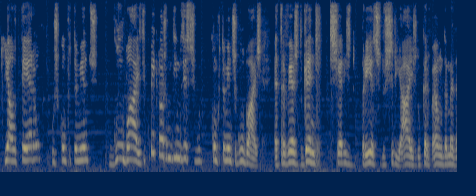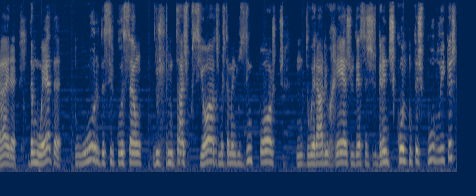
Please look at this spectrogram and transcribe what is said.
que alteram os comportamentos globais. E como é que nós medimos esses comportamentos globais? Através de grandes séries de preços dos cereais, do carvão, da madeira, da moeda, do ouro, da circulação dos metais preciosos, mas também dos impostos, do erário régio, dessas grandes contas públicas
